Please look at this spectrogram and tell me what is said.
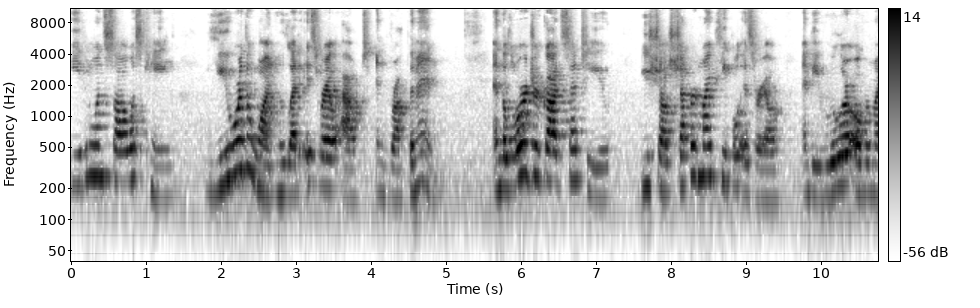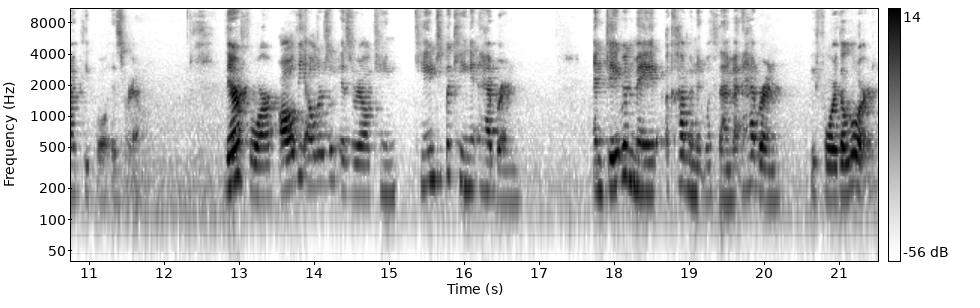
even when Saul was king, you were the one who led Israel out and brought them in. And the Lord your God said to you, You shall shepherd my people Israel and be ruler over my people Israel. Therefore, all the elders of Israel came, came to the king at Hebron and David made a covenant with them at Hebron before the Lord.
